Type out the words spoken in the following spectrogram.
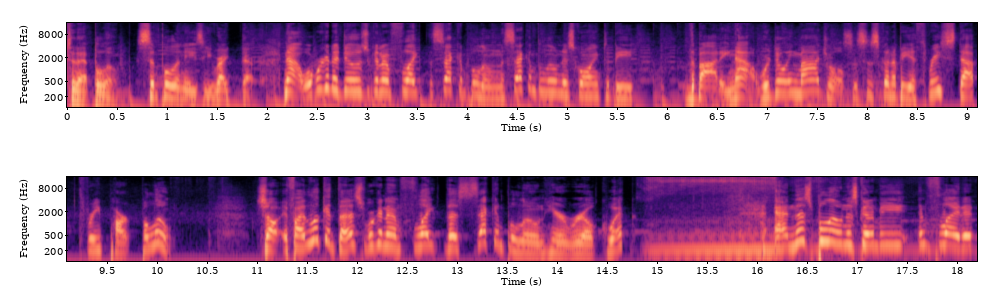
to that balloon. Simple and easy right there. Now, what we're going to do is we're going to inflate the second balloon. The second balloon is going to be the body. Now, we're doing modules. This is going to be a three-step, three-part balloon. So if I look at this, we're going to inflate the second balloon here real quick. And this balloon is going to be inflated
